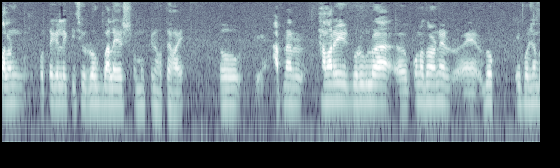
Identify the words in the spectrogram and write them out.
পালন করতে গেলে কিছু রোগ বালাইয়ের সম্মুখীন হতে হয়। তো আপনার খামারের গরুগুলা কোনো ধরনের রোগ এই পর্যন্ত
